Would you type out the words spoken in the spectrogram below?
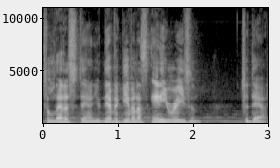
to let us down. You've never given us any reason to doubt.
